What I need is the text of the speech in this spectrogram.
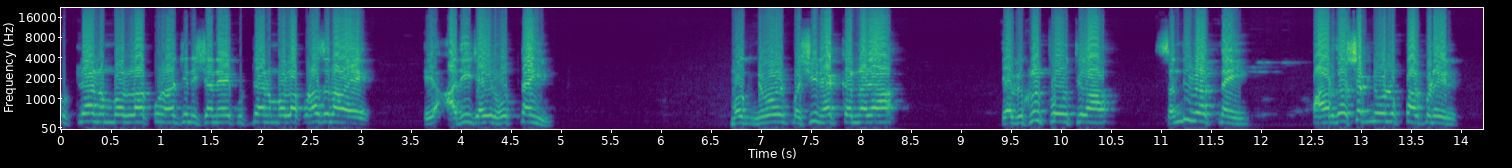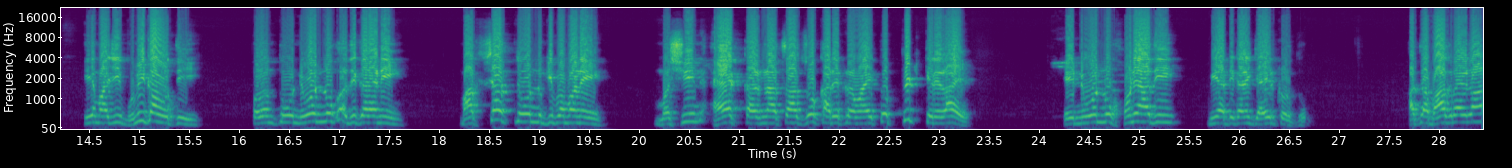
कुठल्या नंबरला कुणाची निशाणी आहे कुठल्या नंबरला कुणाचं नाव आहे हे आधी जाहीर होत नाही. मग निवड मशीन हॅक करणाऱ्या या विकृत प्रवृत्तीला संधी मिळत नाही. पारदर्शक निवडणूक पार पडेल ही माझी भूमिका होती. परंतु निवडणूक अधिकाऱ्यांनी मागच्याच निवडणुकीप्रमाणे मशीन हॅक करण्याचा जो कार्यक्रम आहे तो फिट केलेला आहे. हे निवडणूक होण्याआधी मी या ठिकाणी जाहीर करतो. आता भाग राहिला.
